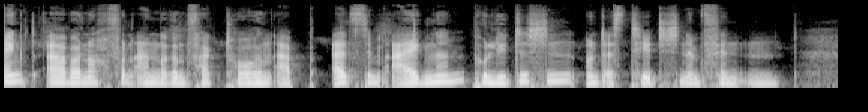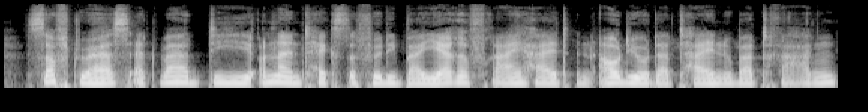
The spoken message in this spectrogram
hängt aber noch von anderen Faktoren ab als dem eigenen politischen und ästhetischen Empfinden. Softwares etwa, die Online-Texte für die Barrierefreiheit in Audiodateien übertragen,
